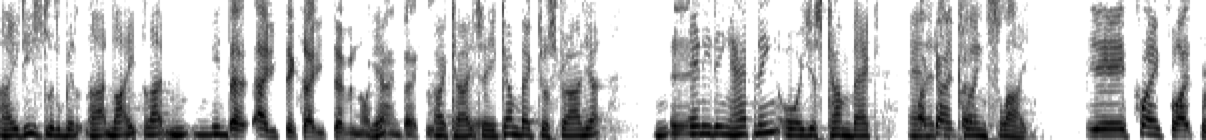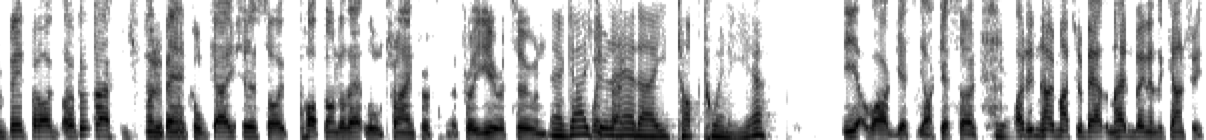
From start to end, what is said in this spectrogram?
eighties, a little bit late, late, late mid. About 86, 87, I Yeah. came back. Okay, so you come back to Australia. N- Anything happening, or you just come back and I it's a clean slate? Yeah, clean slate for a bit, but I, I got asked to join a band called Geisha, so I hopped onto that little train for for a year or two. And Now, Gage went should have back- had a top 20, yeah? Yeah, well, I guess, yeah, I guess so. Yeah. I didn't know much about them; I hadn't been in the country.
